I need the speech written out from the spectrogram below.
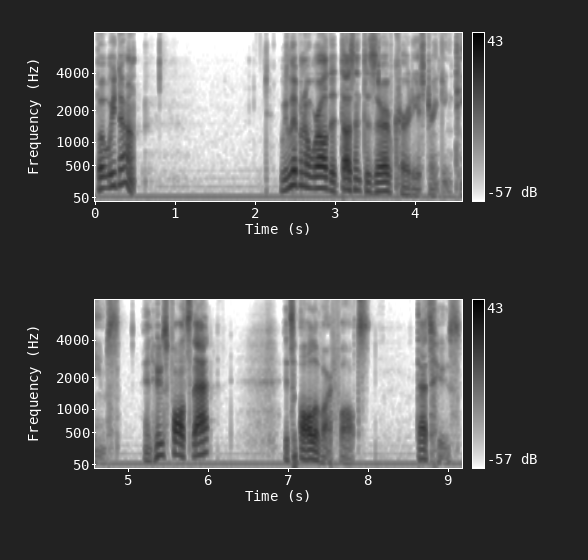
But we don't. We live in a world that doesn't deserve courteous drinking teams. And whose fault's that? It's all of our faults. That's whose.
